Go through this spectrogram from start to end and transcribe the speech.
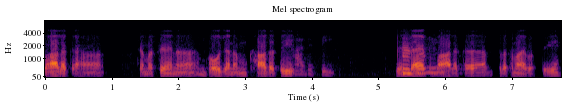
बालकः चमसेन भोजनं खादति खादति बालक प्रथमा विभक्ति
